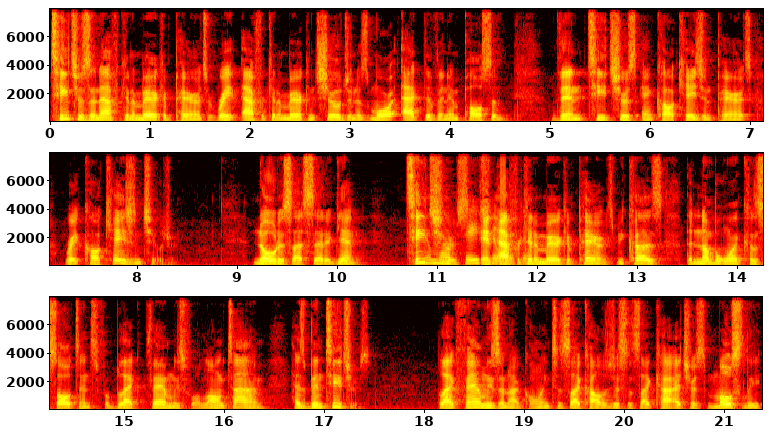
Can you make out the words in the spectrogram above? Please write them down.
Teachers and African American parents rate African American children as more active and impulsive than teachers and Caucasian parents rate Caucasian children. Notice I said again, teachers and African American parents because the number one consultants for black families for a long time has been teachers. Black families are not going to psychologists and psychiatrists mostly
